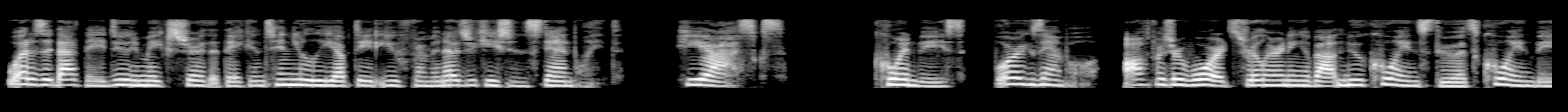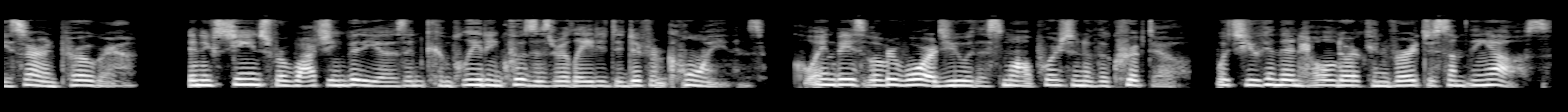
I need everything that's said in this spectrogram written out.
What is it that they do to make sure that they continually update you from an education standpoint? He asks. Coinbase, for example, offers rewards for learning about new coins through its Coinbase Earn program. In exchange for watching videos and completing quizzes related to different coins, Coinbase will reward you with a small portion of the crypto, which you can then hold or convert to something else.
